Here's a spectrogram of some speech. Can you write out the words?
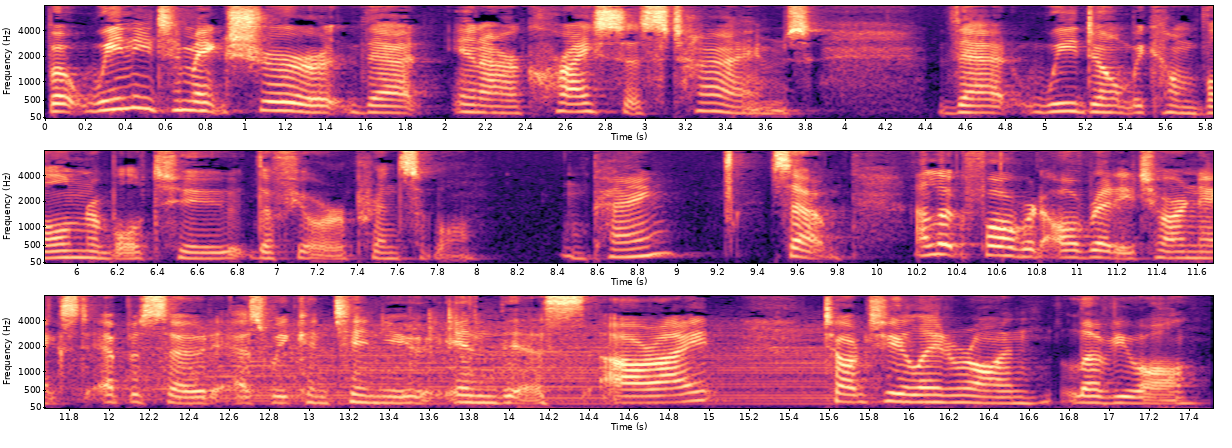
But we need to make sure that in our crisis times, that we don't become vulnerable to the Fuhrer principle. Okay? So, I look forward already to our next episode as we continue in this. All right? Talk to you later on. Love you all.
